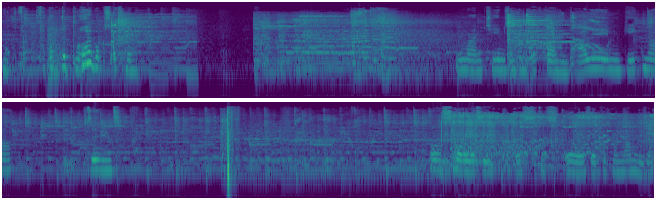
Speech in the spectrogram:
eine verdammte Brawlbox öffnen. In meinem Team sind in etwa ein Bale, im Gegner sind. Oh, sorry, dass ich, das, das, äh, ich gerade meinen Namen gesagt.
